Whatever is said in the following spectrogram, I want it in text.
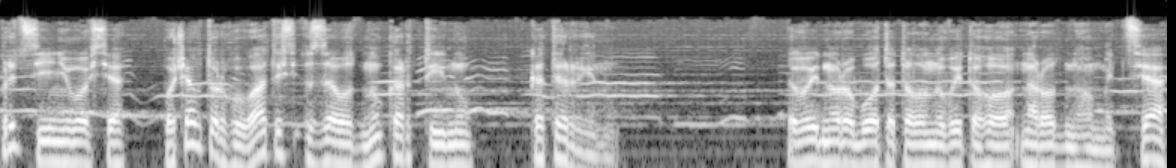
прицінювався, почав торгуватись за одну картину Катерину. Видно, робота талановитого народного митця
